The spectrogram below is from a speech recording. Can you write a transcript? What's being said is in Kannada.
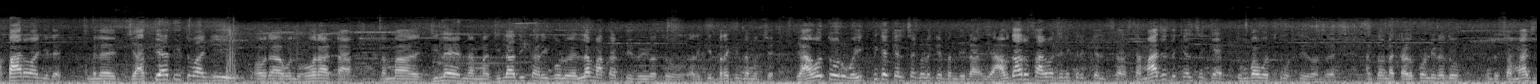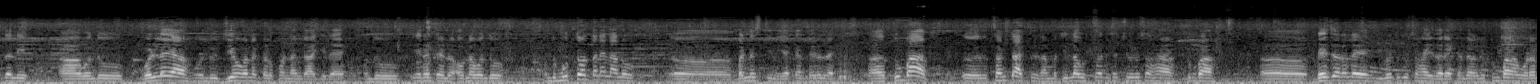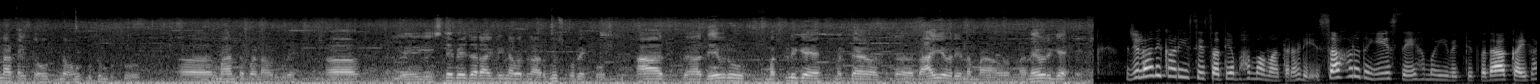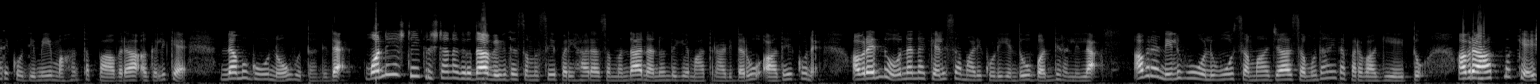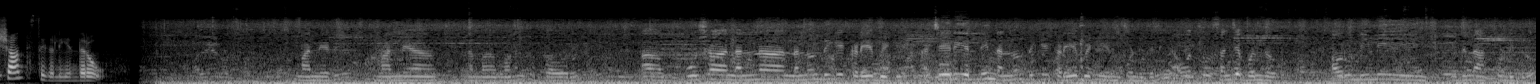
ಅಪಾರವಾಗಿದೆ. ಆಮೇಲೆ ಜಾತ್ಯತೀತವಾಗಿ ಅವರ ಒಂದು ಹೋರಾಟ, ನಮ್ಮ ಜಿಲ್ಲೆ, ನಮ್ಮ ಜಿಲ್ಲಾಧಿಕಾರಿಗಳು ಎಲ್ಲ ಮಾತಾಡ್ತಿದ್ರು ಇವತ್ತು. ಅದಕ್ಕೆ ಬರೋಕ್ಕಿಂತ ಮುಂಚೆ. ಯಾವತ್ತೂ ಅವರು ವೈಯಕ್ತಿಕ ಕೆಲಸಗಳಿಗೆ ಬಂದಿಲ್ಲ. ಯಾವ್ದಾದ್ರು ಸಾರ್ವಜನಿಕರ ಕೆಲಸ, ಸಮಾಜದ ಕೆಲಸಕ್ಕೆ ತುಂಬ ಒತ್ತು ಕೊಡ್ತಿದ್ರು ಅಂದರೆ ಅಂಥವನ್ನ ಕಳ್ಕೊಂಡಿರೋದು ಒಂದು ಸಮಾಜದಲ್ಲಿ ಒಂದು ಒಳ್ಳೆಯ ಒಂದು ಜೀವವನ್ನು ಕಳ್ಕೊಂಡಂಗಾಗಿದೆ. ಒಂದು ಏನಂತ ಹೇಳಿ, ಅವನ ಒಂದು ಒಂದು ಮುತ್ತು ಅಂತಲೇ ನಾನು ಬಣ್ಣಿಸ್ತೀನಿ. ಯಾಕಂತ ಹೇಳಿದ್ರೆ ತುಂಬ ಸಂಕಟ ಆಗ್ತದೆ. ನಮ್ಮ ಜಿಲ್ಲಾ ಉಸ್ತುವಾರಿ ಸಚಿವರು ಸಹ ತುಂಬ ಬೇಜಾರಲ್ಲೇ ಇವತ್ತಿಗೂ ಸಹ ಇದ್ದಾರೆ. ಯಾಕಂದ್ರೆ ಅವ್ರಿಗೆ ತುಂಬ ಒಡನಾಟ ಇತ್ತು ಅವ್ರ ಕುಟುಂಬಕ್ಕೂ ಮಹಾಂತಪ್ಪಣ್ಣ ಅವ್ರಿಗೆ. ಎಷ್ಟೇ ಬೇಜಾರಾಗಲಿ ನಾವು ಅದನ್ನ ಅರಗಿಸ್ಕೋಬೇಕು. ಆ ದೇವರು ಮಕ್ಕಳಿಗೆ ಮತ್ತೆ ತಾಯಿಯವರಿಗೆ ನಮ್ಮ ಮನೆಯವರಿಗೆ ಜಿಲ್ಲಾಧಿಕಾರಿ ಸಿ ಸತ್ಯಭಾಮ ಮಾತನಾಡಿ, ಸಹರದ ಈ ಸ್ನೇಹಮಯಿ ವ್ಯಕ್ತಿತ್ವದ ಕೈಗಾರಿಕೋದ್ಯಮಿ ಮಹಂತಪ್ಪ ಅವರ ಅಗಲಿಕೆ ನಮಗೂ ನೋವು ತಂದಿದೆ. ಮೊನ್ನೆಯಷ್ಟೇ ಕೃಷ್ಣನಗರದ ವಿವಿಧ ಸಮಸ್ಯೆ ಪರಿಹಾರ ಸಂಬಂಧ ನನ್ನೊಂದಿಗೆ ಮಾತನಾಡಿದರು ಅದೇ ಕೊನೆ. ಅವರೆಂದು ನನ್ನ ಕೆಲಸ ಮಾಡಿಕೊಡಿ ಎಂದು ಬಂದಿರಲಿಲ್ಲ. ಅವರ ನಿಲುವು ಒಲುವು ಸಮಾಜ, ಸಮುದಾಯದ ಪರವಾಗಿಯೇ ಇತ್ತು. ಅವರ ಆತ್ಮಕ್ಕೆ ಶಾಂತಿ ಸಿಗಲಿ ಎಂದರು. ಬಹುಶಃ ನನ್ನ ನನ್ನೊಂದಿಗೆ ಕಡೆಯ ಭೇಟಿ ಕಚೇರಿಯಲ್ಲಿ ನನ್ನೊಂದಿಗೆ ಕಡೆಯ ಭೇಟಿ ಅಂದ್ಕೊಂಡಿದ್ದೀನಿ. ಅವತ್ತು ಸಂಜೆ ಬಂದರು ಅವರು ನೀಲಿ ಇದನ್ನು ಹಾಕ್ಕೊಂಡಿದ್ರು.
